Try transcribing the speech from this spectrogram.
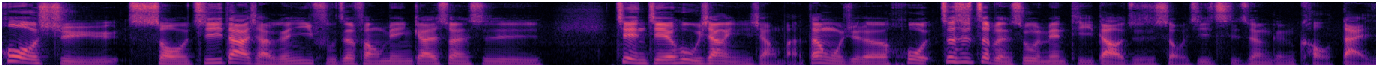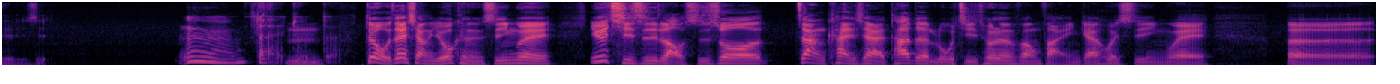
或许手机大小跟衣服这方面应该算是间接互相影响吧，但我觉得或这是这本书里面提到，就是手机尺寸跟口袋是不是？嗯，对对对，对我在想，有可能是因为，因为其实老实说，这样看下来，它的逻辑推论方法应该会是因为，呃，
